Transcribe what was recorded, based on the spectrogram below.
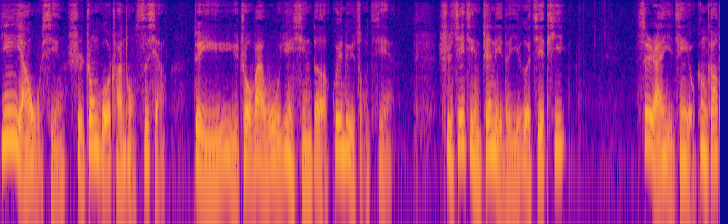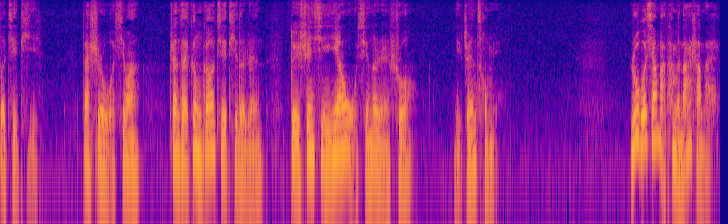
阴阳五行是中国传统思想对于宇宙万物运行的规律总结，是接近真理的一个阶梯。虽然已经有更高的阶梯，但是我希望站在更高阶梯的人对深信阴阳五行的人说：“你真聪明。”如果想把他们拉上来，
